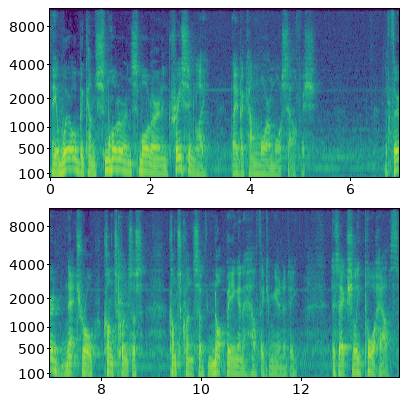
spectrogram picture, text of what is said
Their world becomes smaller and smaller, and increasingly, they become more and more selfish. The third natural consequences, consequence of not being in a healthy community is actually poor health.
